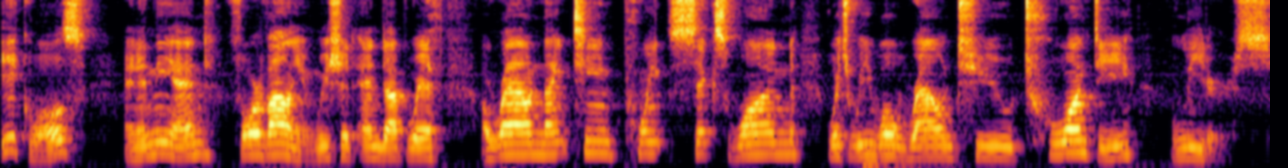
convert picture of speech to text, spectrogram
equals, and in the end, for volume, we should end up with around 19.61, which we will round to 20 liters.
